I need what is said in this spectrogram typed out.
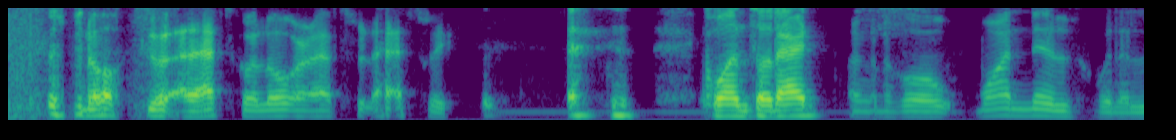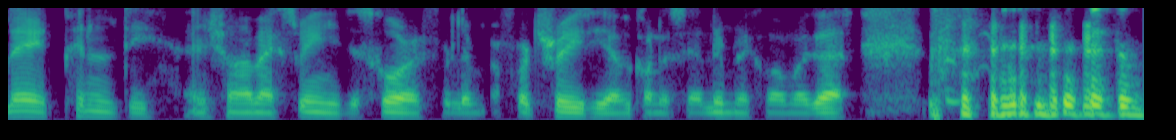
No, I have to go lower after last week. Go on, so Darren. I'm going to go 1 0 with a late penalty and Sean McSweeney to score for Lim- for Treaty. I was going to say Limerick. Oh my God.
